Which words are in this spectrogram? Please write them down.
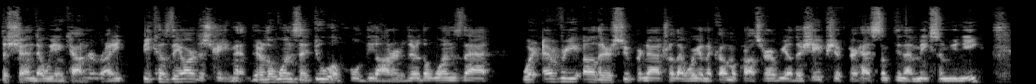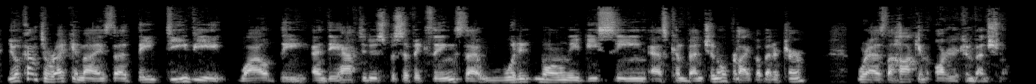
the Shen that we encounter, right? Because they are the street men. They're the ones that do uphold the honor. They're the ones that, where every other supernatural that we're going to come across or every other shapeshifter has something that makes them unique, you'll come to recognize that they deviate wildly and they have to do specific things that wouldn't normally be seen as conventional, for lack of a better term. Whereas the Hakken are your conventional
